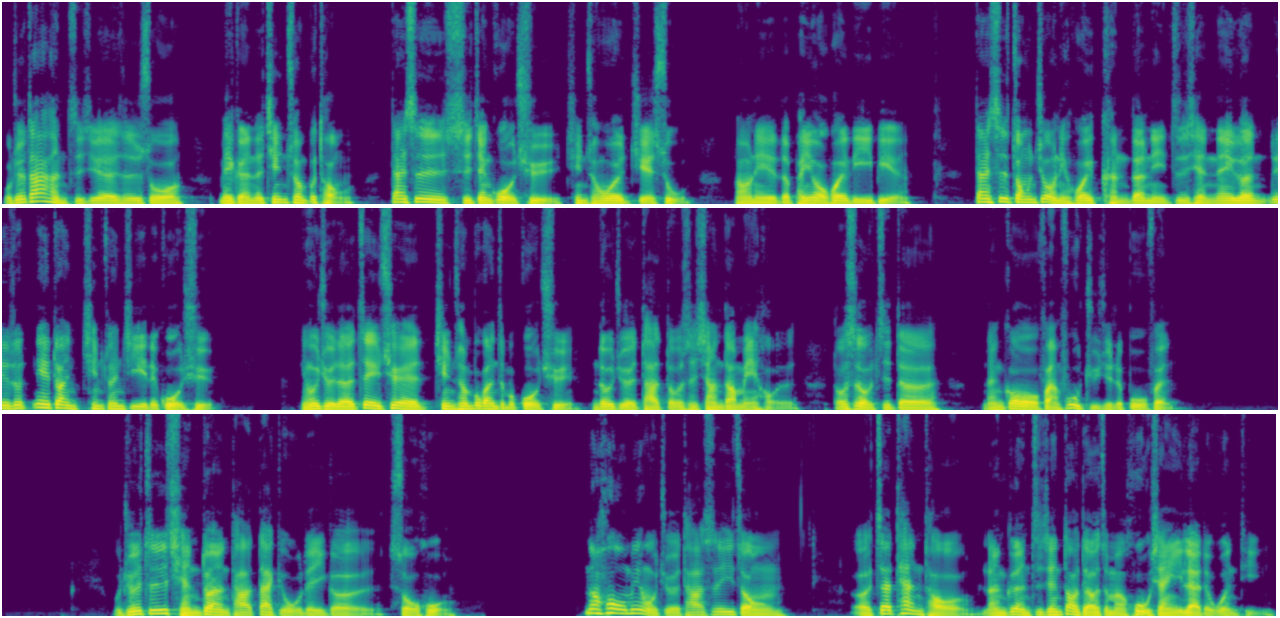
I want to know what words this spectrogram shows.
我觉得他很直接的就是说，每个人的青春不同，但是时间过去，青春会结束，然后你的朋友会离别，但是终究你会肯定你之前那段那段那段青春记忆的过去，你会觉得这一切青春不管怎么过去，你都觉得它都是相当美好的，都是有值得。能够反复咀嚼的部分，我觉得这是前段它带给我的一个收获。那后面我觉得它是一种，呃，在探讨人跟人之间到底要怎么互相依赖的问题。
